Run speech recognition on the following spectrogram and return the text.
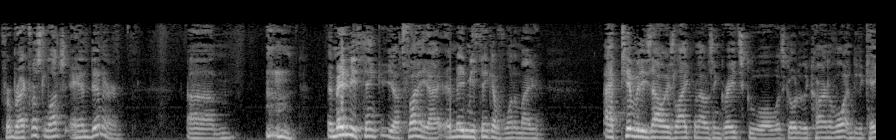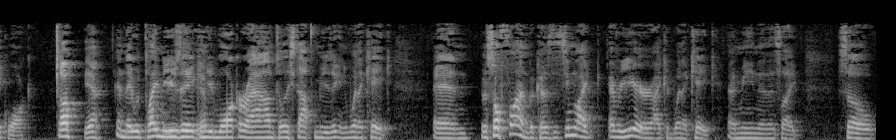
for breakfast, lunch, and dinner. Um, it made me think. You know, it's funny. I, it made me think of one of my activities I always liked when I was in grade school was go to the carnival and do the cakewalk Oh yeah, and they would play music Yep. and you'd walk around until they stopped the music and you win a cake. And it was so fun because it seemed like every year I could win a cake. I mean, and it's like, so,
